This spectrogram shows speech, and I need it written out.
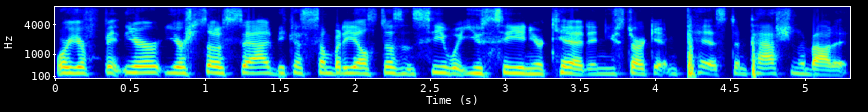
Or you're you're you're so sad because somebody else doesn't see what you see in your kid and you start getting pissed and passionate about it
